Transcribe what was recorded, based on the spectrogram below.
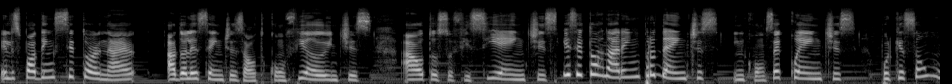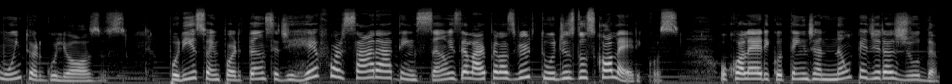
eles podem se tornar adolescentes autoconfiantes, autossuficientes e se tornarem imprudentes, inconsequentes, porque são muito orgulhosos. Por isso, a importância de reforçar a atenção e zelar pelas virtudes dos coléricos. O colérico tende a não pedir ajuda,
